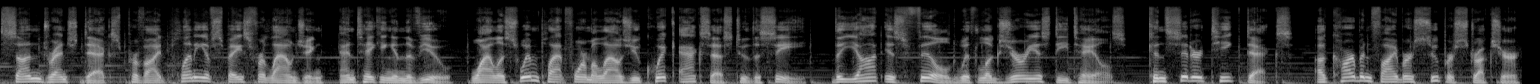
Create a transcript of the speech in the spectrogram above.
Sun-drenched decks provide plenty of space for lounging and taking in the view, while a swim platform allows you quick access to the sea. The yacht is filled with luxurious details. Consider teak decks, a carbon fiber superstructure,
